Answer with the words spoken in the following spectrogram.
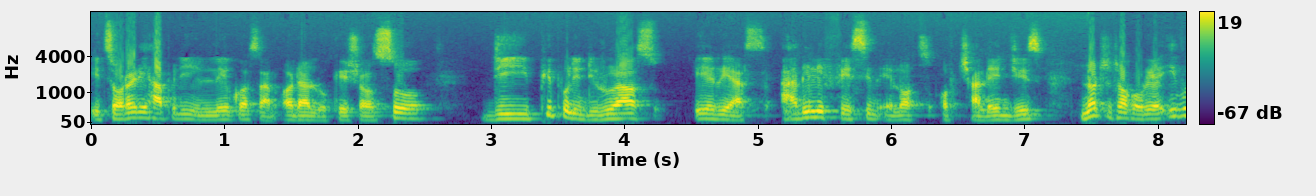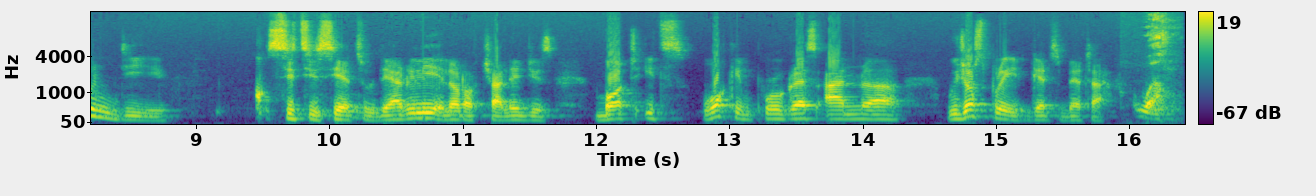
It's already happening in Lagos and other locations. So the people in the rural areas are really facing a lot of challenges. Not to talk about even the cities here too. There are really a lot of challenges, but it's work in progress, and uh, we just pray it gets better. Well,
